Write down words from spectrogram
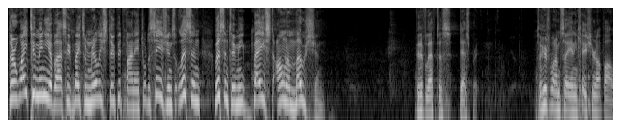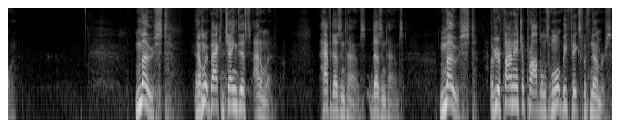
There are way too many of us who've made some really stupid financial decisions. Listen, listen to me, based on emotion that have left us desperate. So here's what I'm saying in case you're not following. Most, and I went back and changed this, I don't know, half a dozen times, a dozen times. Most of your financial problems won't be fixed with numbers.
